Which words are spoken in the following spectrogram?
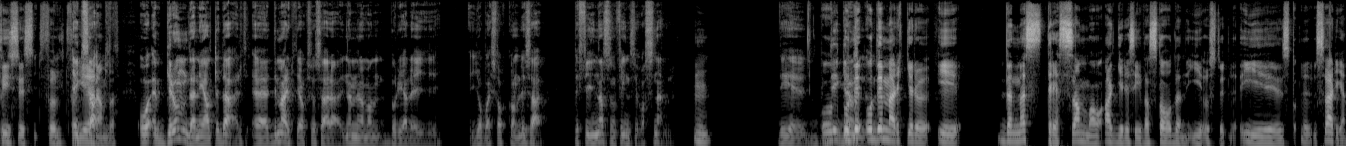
Fysiskt fullt Exakt. fungerande. Och eh, grunden i allt det där, eh, det märkte jag också så här, när när man började i, jobba i Stockholm. Det är så här, det finaste som finns är att vara snäll. Mm. Det är, Och, det är och, grunden. det, och det märker du i den mest stressamma och aggressiva staden i, Öster, i st- eh, Sverige.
